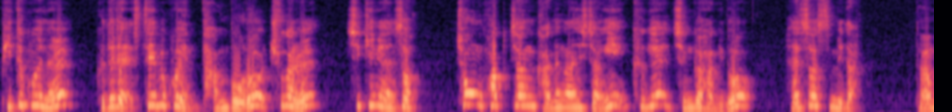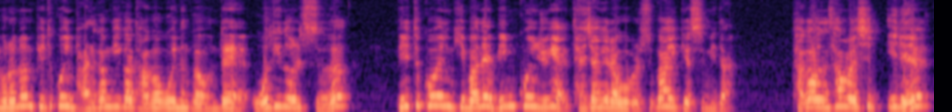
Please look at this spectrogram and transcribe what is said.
비트코인을 그들의 스테이블 코인 담보로 추가를 시키면서 총 확장 가능한 시장이 크게 증가하기도 했었습니다. 다음으로는 비트코인 반감기가 다가오고 있는 가운데 오디널스 비트코인 기반의 밈코인 중에 대장이라고 볼 수가 있겠습니다. 다가오는 4월 11일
